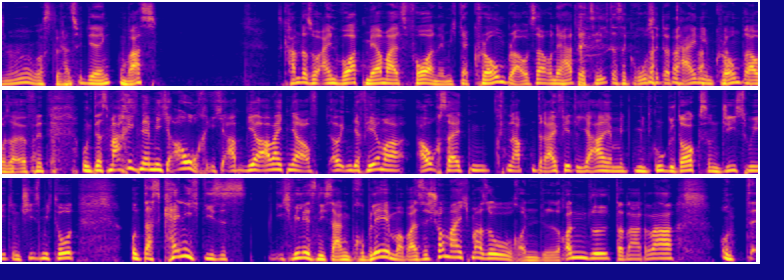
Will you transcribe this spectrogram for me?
Ja, was denn? Kannst du dir denken, was? Es kam da so ein Wort mehrmals vor, nämlich der Chrome-Browser. Und er hat erzählt, dass er große Dateien im Chrome-Browser öffnet. Und das mache ich nämlich auch. Ich, wir arbeiten ja auf, in der Firma auch seit einem knappen Dreivierteljahr mit, mit Google Docs und G Suite und Schieß mich tot. Und das kenne ich, dieses ich will jetzt nicht sagen Problem, aber es ist schon manchmal so Rondel, Rondel, da, da, da. Und äh,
